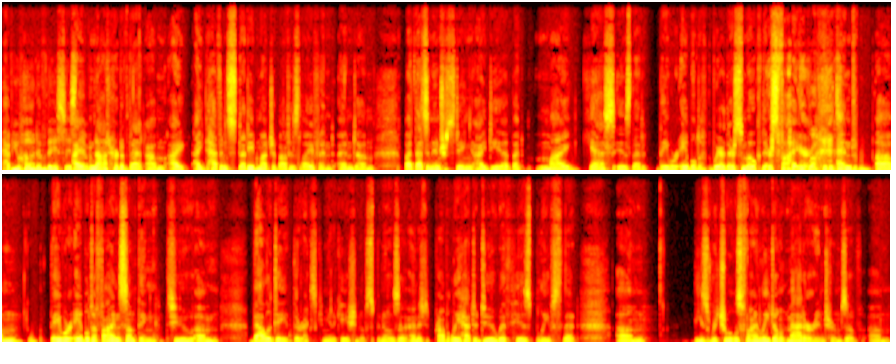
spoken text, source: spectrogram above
Have you heard of this? Is I there... have not heard of that. Um, I I haven't studied much about his life, and and um, but that's an interesting idea. But my guess is that they were able to where there's smoke, there's fire, right. and um, they were able to find something to um, validate their excommunication of Spinoza, and it probably had to do with his beliefs that um, these rituals finally don't matter in terms of um,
